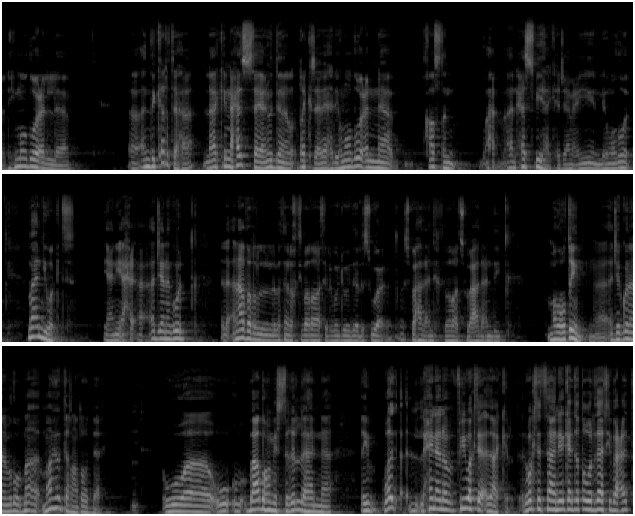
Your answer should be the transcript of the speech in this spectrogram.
اللي هي موضوع أنا ذكرتها لكن أحس يعني ودنا نركز عليها اللي هو موضوع أن خاصة نحس فيها كجامعيين اللي هو موضوع ما عندي وقت. يعني أنا أقول أناظر ال- مثلا الاختبارات اللي موجودة الأسبوع الأسبوع هذا عندي اختبارات الأسبوع هذا عندي مضغوطين. أجي أقول أنا مضغوط ما, ما في وقت أصلا أطور ذاتي وبعضهم يستغلها أنه طيب الحين أنا في وقت أذاكر، الوقت الثاني أقعد أطور ذاتي بعد،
